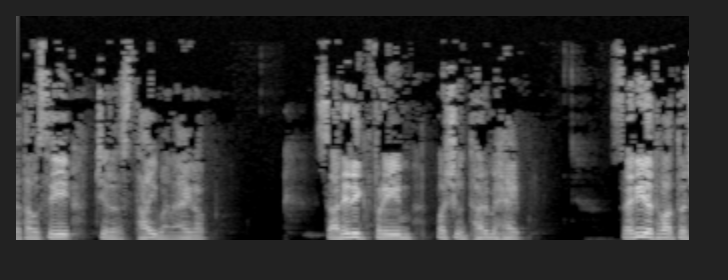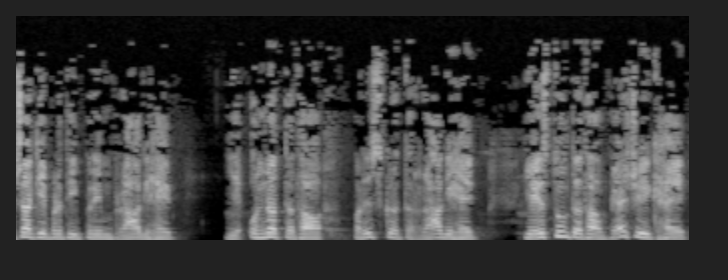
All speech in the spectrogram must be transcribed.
तथा उसे चिरस्थायी बनाएगा। शारीरिक प्रेम पशु धर्म है। शरीर अथवा त्वचा के प्रति प्रेम राग है। यह उन्नत तथा परिष्कृत राग है। यह स्थूल तथा वैश्विक है।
